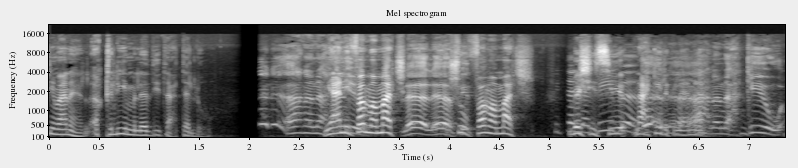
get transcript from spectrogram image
شو معناها الإقليم الذي تحتله. إحنا نحكي يعني فما ماتش. لا لا شوف فما ماتش. في تل باش يصير نحكي لك لا، إحنا نحكيو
